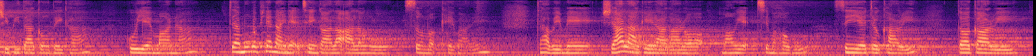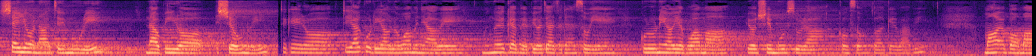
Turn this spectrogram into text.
ရှိပြီးသားဂုံသိက္ခာကိုရဲ့မာနာတန်မိုးမဖြစ်နိုင်တဲ့အချိန်ကာလအလုံးကိုစွန့်လွတ်ခဲ့ပါတယ်။ဒါပေမဲ့ရလာခဲ့တာကတော့မောင်ရဲ့အချစ်မဟုတ်ဘူး။ ဆင်းရဲဒုက္ခတွေတောကတွေရှက်ရွံ့နာကြွေးမှုတွေနောက်ပြီးတော့အရှုံးတွေတကယ်တော့တရားကိုတရားလုံးဝမညာပဲမငဲကပ်ပဲပြောကြစတဲ့ဆိုရင်ကိုရိုနီယောက်ရဲ့ဘဝမှာပျော်ရွှင်မှုဆိုတာကုန်ဆုံးသွားခဲ့ပါပြီ။မောင်အပေါ်မှာ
